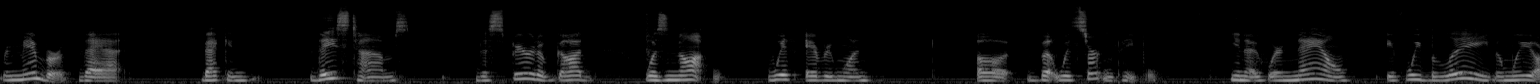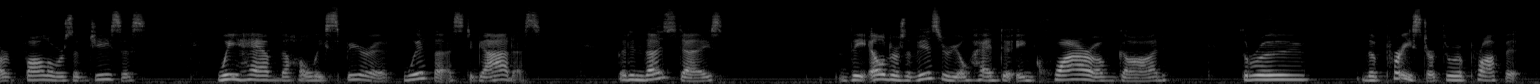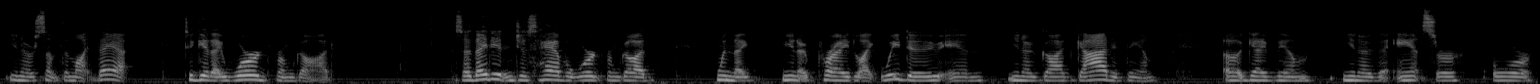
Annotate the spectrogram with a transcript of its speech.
remember that back in these times, the Spirit of God was not with everyone, uh, but with certain people. You know, where now, if we believe and we are followers of Jesus, we have the Holy Spirit with us to guide us. But in those days, the elders of Israel had to inquire of God through the priest or through a prophet, you know, something like that, to get a word from God. So they didn't just have a word from God when they, you know, prayed like we do and you know, God guided them, uh, gave them, you know, the answer or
